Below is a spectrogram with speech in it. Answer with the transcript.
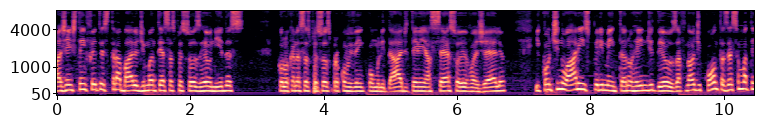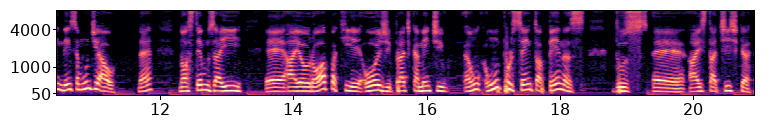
a gente tem feito esse trabalho de manter essas pessoas reunidas colocando essas pessoas para conviver em comunidade, terem acesso ao evangelho e continuarem experimentando o reino de Deus. Afinal de contas, essa é uma tendência mundial. Né? Nós temos aí é, a Europa, que hoje praticamente é um, 1% apenas dos. É, a estatística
